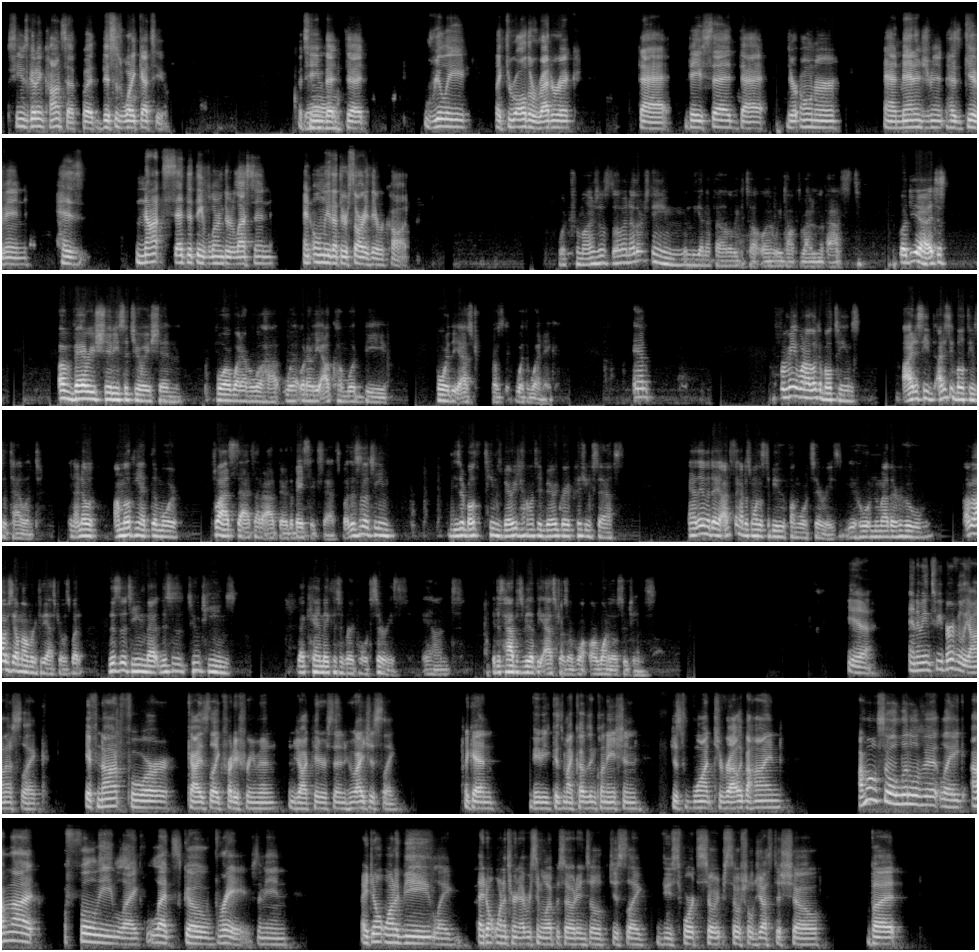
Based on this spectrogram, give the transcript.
seems good in concept, but this is what it gets you. A team yeah. that that really like through all the rhetoric that they've said that their owner and management has given has not said that they've learned their lesson and only that they're sorry they were caught. Which reminds us of another team in the NFL that we could talk we talked about in the past. But yeah, it's just a very shitty situation for whatever will have whatever the outcome would be for the Astros with winning. And for me, when I look at both teams, I just see I just see both teams with talent. And I know I'm looking at the more flat stats that are out there, the basic stats. But this is a team. These are both teams very talented, very great pitching staffs. And at the end of the day, I just think I just want this to be a fun World Series. Who, no matter who, I mean, obviously I'm not rooting for the Astros, but this is a team that this is two teams that can make this a great World Series, and it just happens to be that the Astros are are one of those two teams. Yeah, and I mean to be perfectly honest, like if not for guys like Freddie Freeman and Joc Pederson, who I just like, again, maybe because my Cubs inclination just want to rally behind. I'm also a little bit like I'm not fully like let's go Braves. I mean, I don't want to be like I don't want to turn every single episode into just like the sports so- social justice show, but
